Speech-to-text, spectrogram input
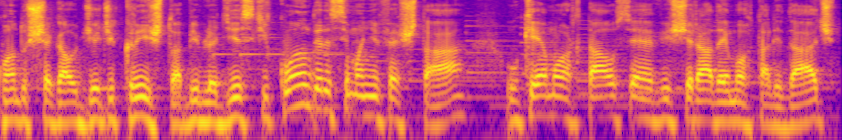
Quando chegar o dia de Cristo, a Bíblia diz que quando ele se manifestar, o que é mortal se revestirá da imortalidade,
